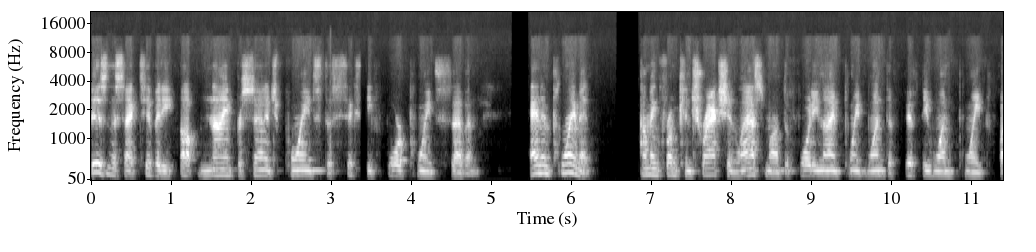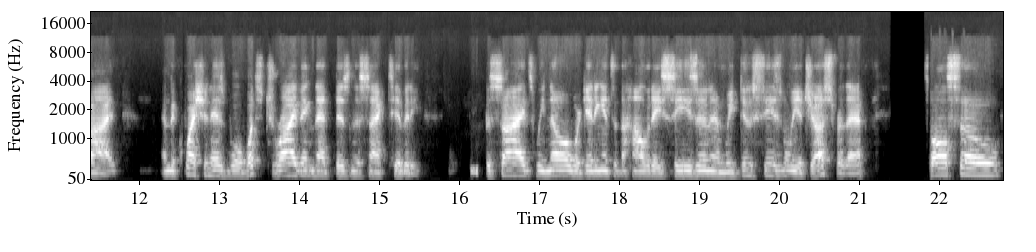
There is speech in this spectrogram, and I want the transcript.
business activity up nine percentage points to 64.7. And employment coming from contraction last month of 49.1 to 51.5. And the question is, well, what's driving that business activity? Besides, we know we're getting into the holiday season and we do seasonally adjust for that. It's also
